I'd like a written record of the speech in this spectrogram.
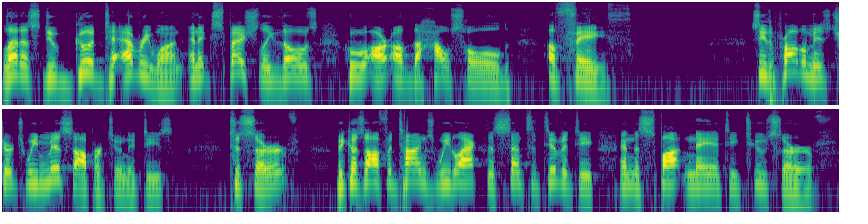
let us do good to everyone, and especially those who are of the household of faith." See, the problem is church, we miss opportunities to serve because oftentimes we lack the sensitivity and the spontaneity to serve.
